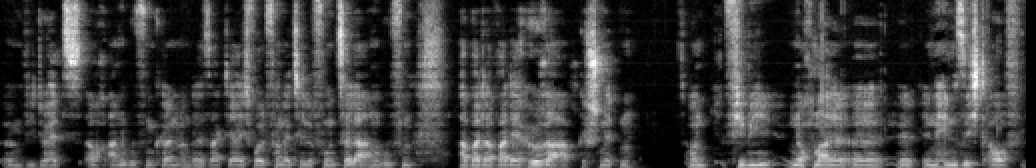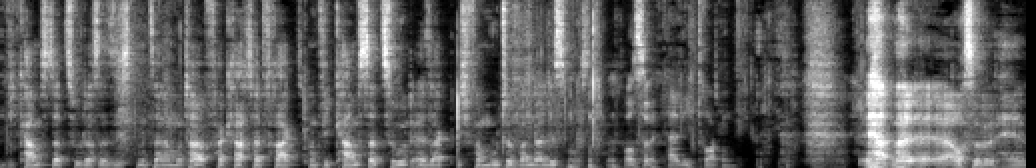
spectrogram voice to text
irgendwie, du hättest auch anrufen können. Und er sagt, ja, ich wollte von der Telefonzelle anrufen, aber da war der Hörer abgeschnitten. Und Phoebe nochmal äh, in Hinsicht auf, wie kam es dazu, dass er sich mit seiner Mutter verkracht hat, fragt, und wie kam es dazu? Und er sagt, ich vermute Vandalismus. auch so herrlich trocken. Ja, weil äh, auch so, hä,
